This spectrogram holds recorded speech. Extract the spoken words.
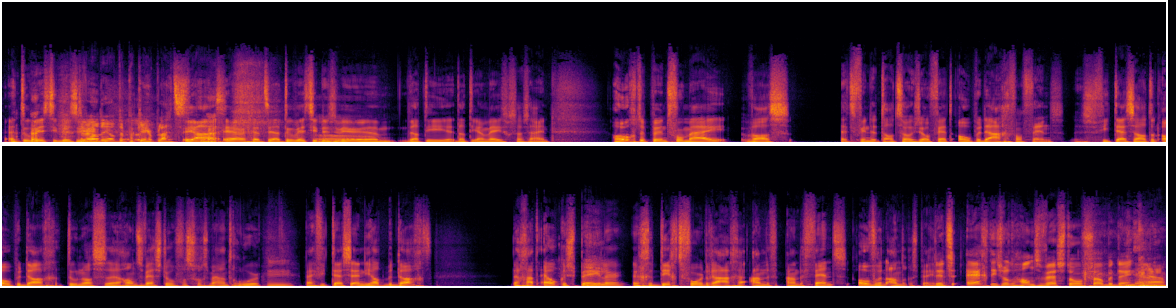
En toen wist hij dus Terwijl weer... hij op de parkeerplaats Ja, ergens. Ja, toen wist hij dus weer ehm, dat, hij, dat hij aanwezig zou zijn. Hoogtepunt voor mij was... Ik vind het altijd sowieso vet, open dagen van fans. Dus Vitesse had een open dag. Toen was eh, Hans Westerhof was volgens mij aan het roer Mm. bij Vitesse. En die had bedacht... dan gaat elke speler een gedicht voordragen aan de, aan de fans... over een andere speler. Dit is echt iets wat Hans Westerhof zou bedenken. Ja.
